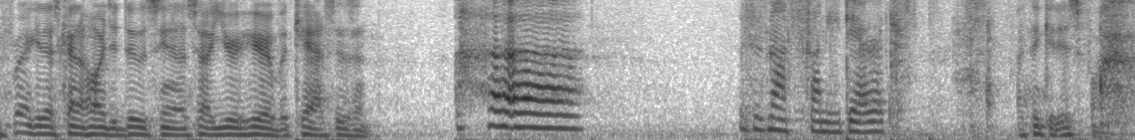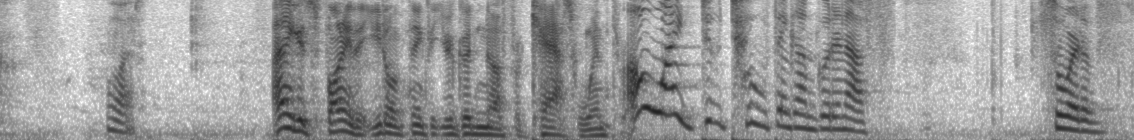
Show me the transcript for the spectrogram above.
Frankie, that's kind of hard to do, seeing as how you're here, but Cass isn't. This is not funny, Derek. I think it is funny. What? I think it's funny that you don't think that you're good enough for Cass Winthrop. Oh, I do too think I'm good enough. Sort of.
